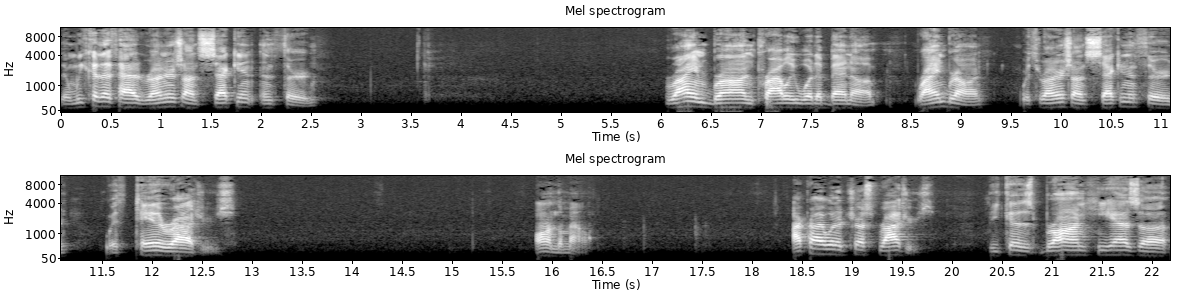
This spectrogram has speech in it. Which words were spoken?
Then we could have had runners on second and third. Ryan Braun probably would have been up. Ryan Braun with runners on second and third with Taylor Rogers on the mound. I probably would have trusted Rogers because Braun he has a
